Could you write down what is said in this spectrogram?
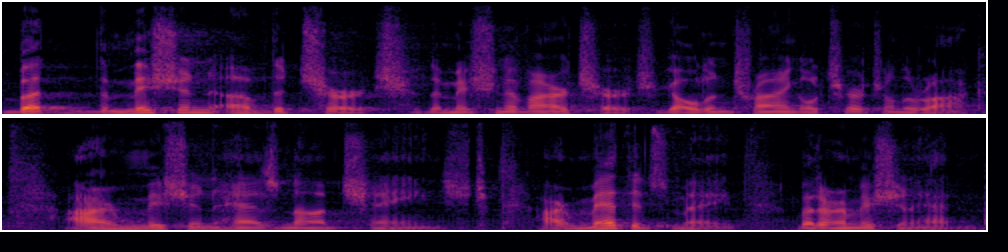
But the mission of the church, the mission of our church, Golden Triangle Church on the Rock, our mission has not changed. Our methods may, but our mission hadn't.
